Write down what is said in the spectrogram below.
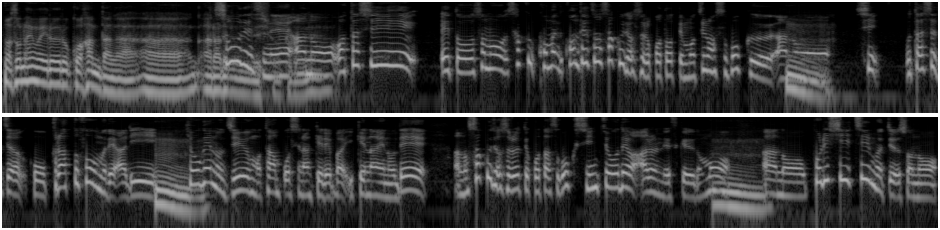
まあ、その辺はいろいろこう判断があられるんでしょうか、ね、そうですね。あの私えっと、そのコンテンツを削除することってもちろんすごくあの、うん、し私たちはこうプラットフォームであり、うん、表現の自由も担保しなければいけないのであの削除するってことはすごく慎重ではあるんですけれども、うん、あのポリシーチームというその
